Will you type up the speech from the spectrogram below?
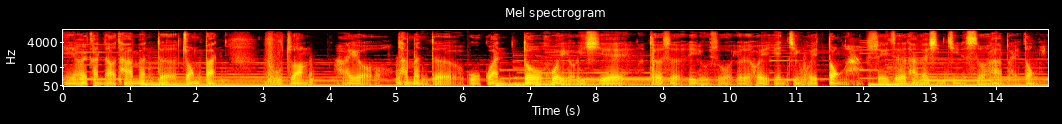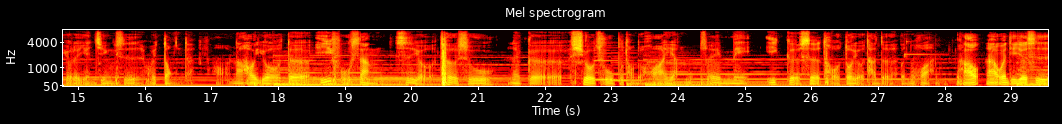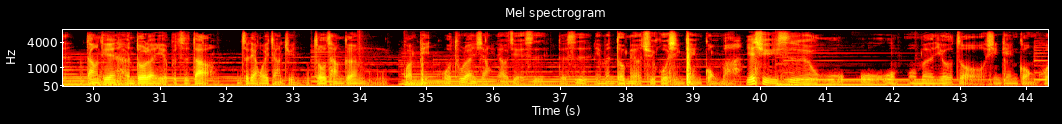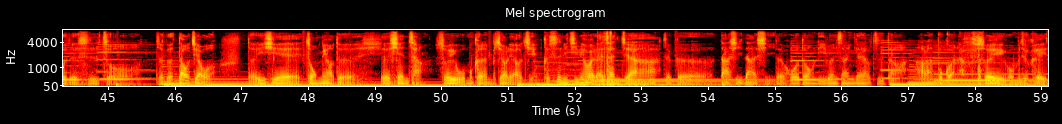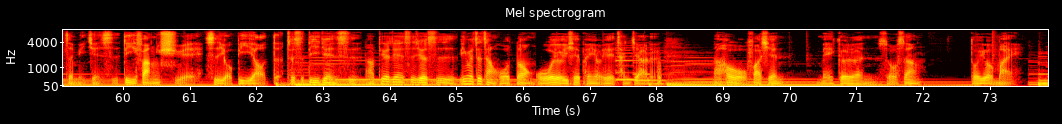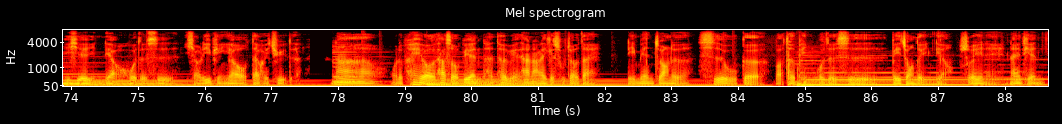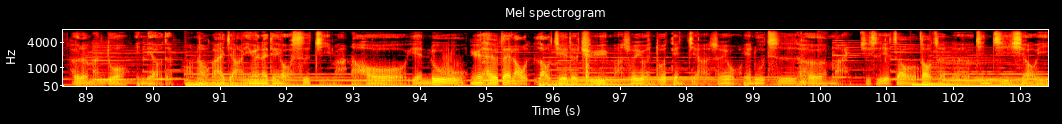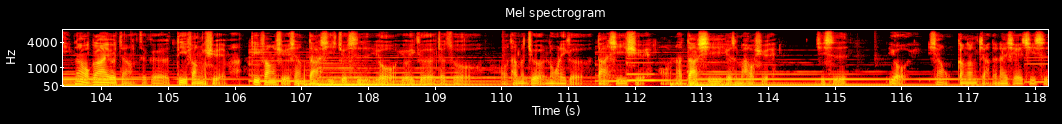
你也会看到他们的装扮、服装，还有他们的五官都会有一些特色。例如说，有的会眼睛会动啊，随着他在行进的时候，他摆动，有的眼睛是会动的。然后有的衣服上是有特殊那个绣出不同的花样，所以每一个社头都有它的文化。好，那问题就是当天很多人也不知道这两位将军周仓跟关平。我突然想了解的是的是，你们都没有去过行天宫吗？也许是我我我我们有走行天宫，或者是走这个道教。哦的一些宗庙的的现场，所以我们可能比较了解。可是你今天会来参加这个大喜大喜的活动，理论上应该要知道。好了，不管了，所以我们就可以证明一件事：地方学是有必要的。这是第一件事。然后第二件事就是，因为这场活动，我有一些朋友也参加了，然后我发现每个人手上都有买。一些饮料或者是小礼品要带回去的。那我的朋友他手边很特别，他拿了一个塑胶袋，里面装了四五个宝特瓶或者是杯装的饮料。所以呢，那一天喝了蛮多饮料的。那我刚才讲，因为那天有市集嘛，然后沿路，因为他又在老老街的区域嘛，所以有很多店家，所以沿路吃喝买。其实也造造成了经济效益。那我刚才有讲这个地方学嘛，地方学像大溪就是有有一个叫做哦，他们就有弄了一个大溪学哦。那大溪有什么好学？其实有像刚刚讲的那些，其实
